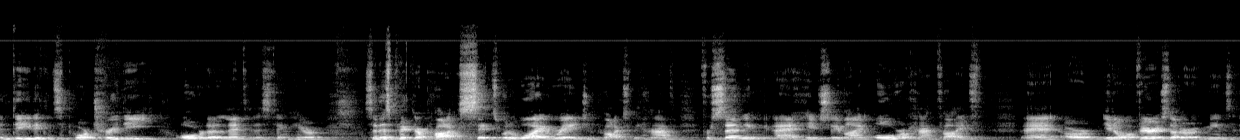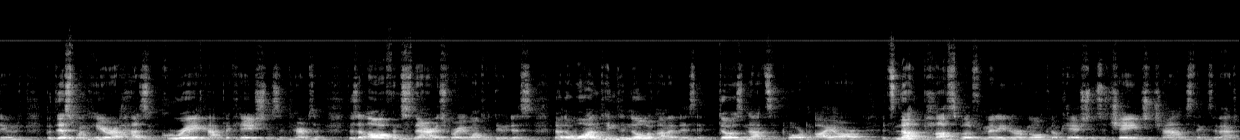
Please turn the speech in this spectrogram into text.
Indeed, it can support 3D over the length of this thing here. So this particular product sits with a wide range of products we have for sending uh, HDMI over Cat5 uh, or you know various other means of doing it. But this one here has great applications in terms of there's often scenarios where you want to do this. Now the one thing to note on it is it does not support IR. It's not possible from any of the remote locations to change channels, things like that.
